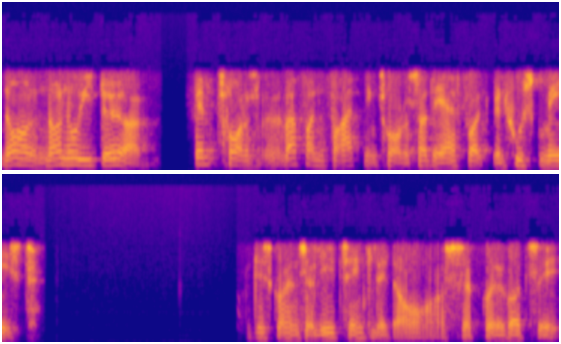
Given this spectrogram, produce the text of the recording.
når, når nu I dør, hvem tror du, hvad for en forretning tror du så, det er, folk vil huske mest? Det skulle han så lige tænke lidt over, og så kunne jeg godt se,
